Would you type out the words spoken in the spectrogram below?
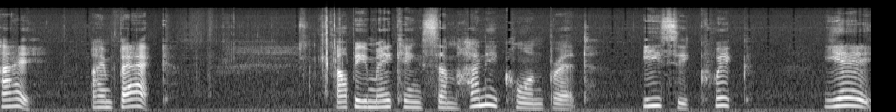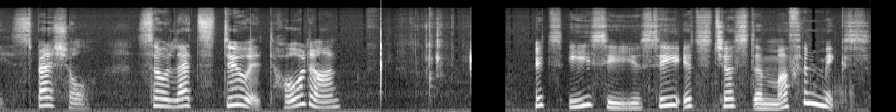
Hi, I'm back. I'll be making some honey cornbread. Easy, quick. Yay, special. So let's do it. Hold on. It's easy, you see, it's just a muffin mix.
